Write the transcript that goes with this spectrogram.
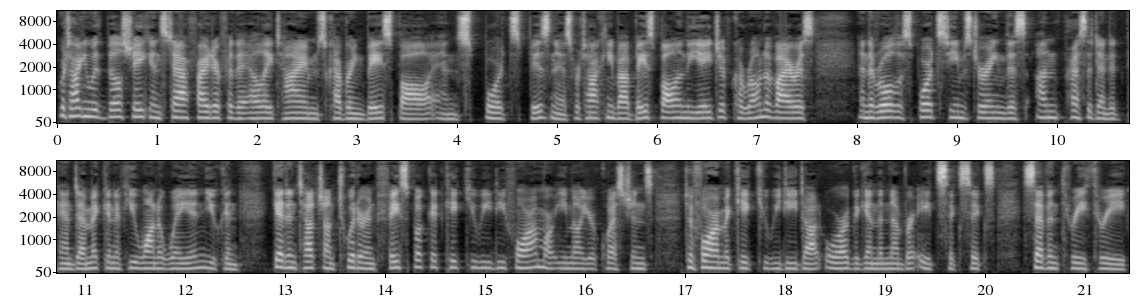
we're talking with Bill Shaikin, staff writer for the LA Times covering baseball and sports business. We're talking about baseball in the age of coronavirus and the role of sports teams during this unprecedented pandemic. And if you want to weigh in, you can get in touch on Twitter and Facebook at KQED Forum or email your questions to forum at kqed.org. Again, the number 866 733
